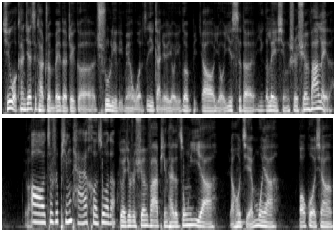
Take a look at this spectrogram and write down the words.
其实我看 Jessica 准备的这个梳理里面，我自己感觉有一个比较有意思的一个类型是宣发类的，对吧？哦，就是平台合作的，对，就是宣发平台的综艺啊，然后节目呀，包括像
